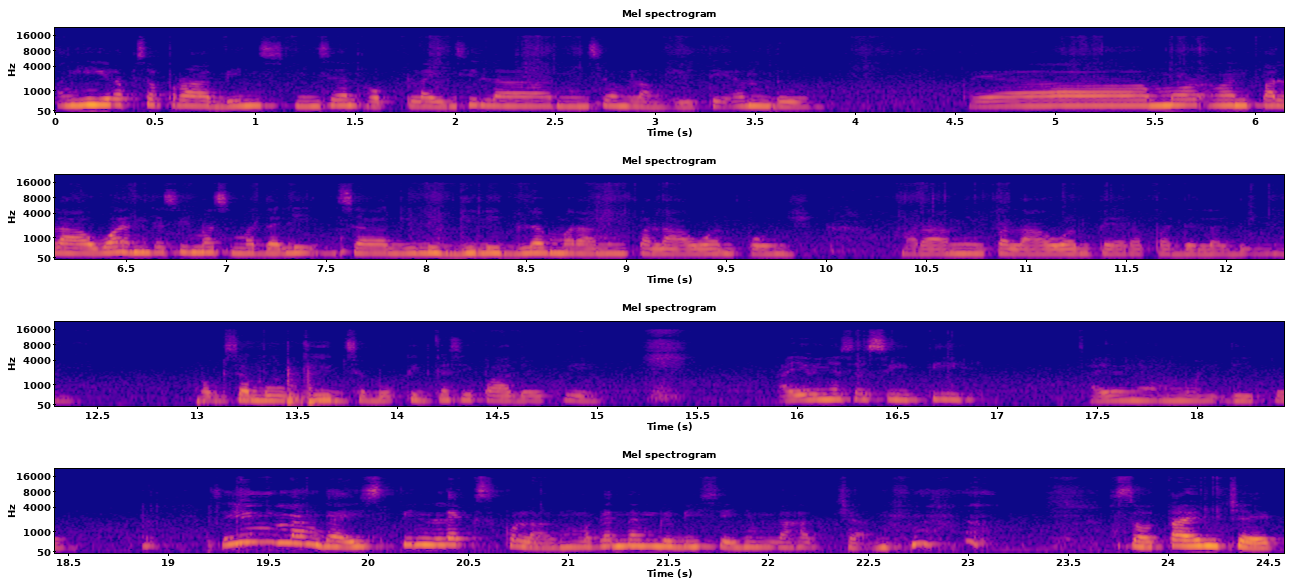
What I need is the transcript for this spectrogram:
ang hirap sa province. Minsan offline sila, minsan lang ATM doon. Kaya more on Palawan kasi mas madali sa gilid-gilid lang maraming Palawan ponch. Maraming Palawan pera padala doon. Pag sa bukid, sa bukid kasi father ko eh. Ayaw niya sa city. Ayaw niya umuwi dito. So yun lang guys, pinlex ko lang. Magandang gabi sa inyong lahat dyan. so time check,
